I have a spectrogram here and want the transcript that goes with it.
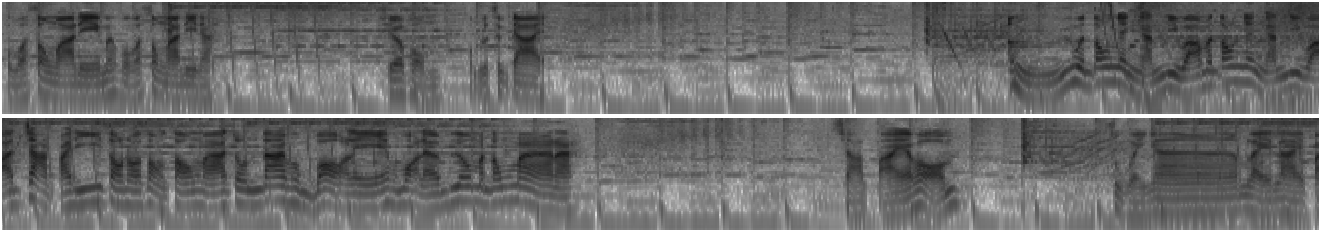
ผมว่าส่งมาดีไหมผมว่าส่งมาดีนะ เชื่อผม ผมรู้สึกได้เออมันต้องอย่างนั้นดีวะ มันต้องอย่างนั้นดีวะ จัดไปดีสองทอสองซองมาจนได้ผมบอกเลย ผมบอกแล้วเพื่อนว่ามันต้องมานะ จัดไปครับผม สวยงามไหลๆไป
